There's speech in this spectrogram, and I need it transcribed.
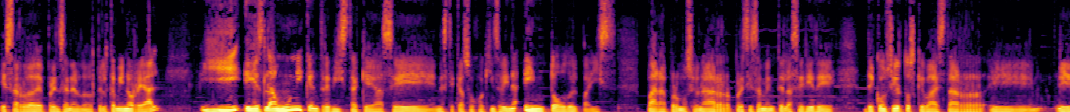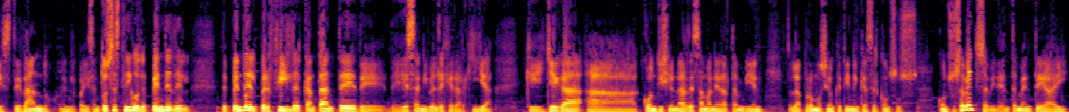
esa rueda de prensa en el Hotel Camino Real y es la única entrevista que hace, en este caso, Joaquín Sabina en todo el país para promocionar precisamente la serie de, de conciertos que va a estar eh, este, dando en el país. Entonces te digo, depende del, depende del perfil del cantante, de, de ese nivel de jerarquía que llega a condicionar de esa manera también la promoción que tienen que hacer con sus, con sus eventos. Evidentemente hay,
